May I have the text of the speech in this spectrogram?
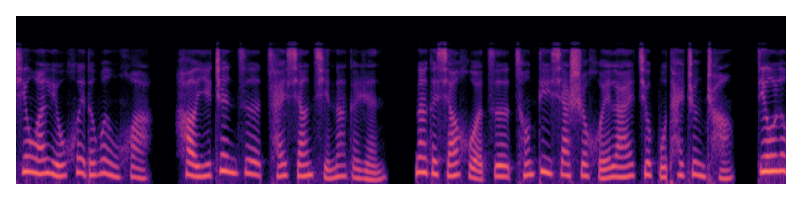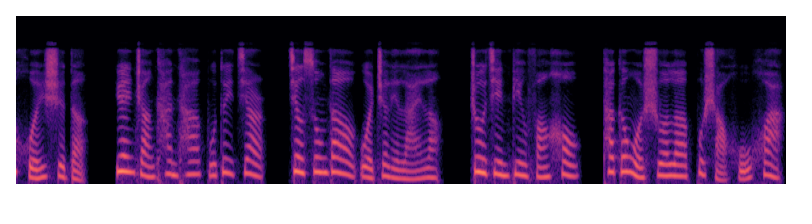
听完刘慧的问话，好一阵子才想起那个人。那个小伙子从地下室回来就不太正常，丢了魂似的。院长看他不对劲儿。就送到我这里来了。住进病房后，他跟我说了不少胡话。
